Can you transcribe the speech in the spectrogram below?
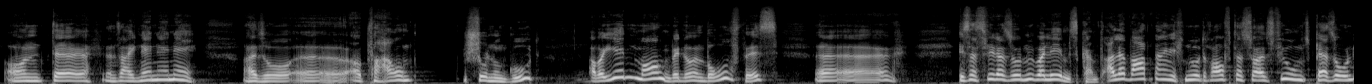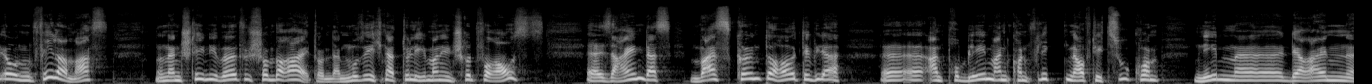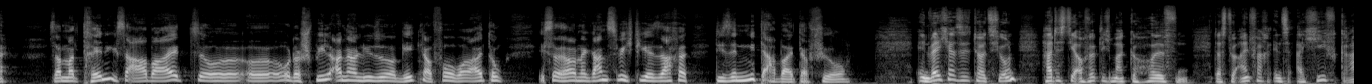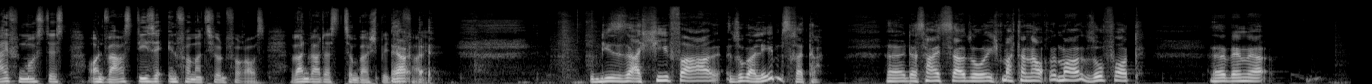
Und äh, dann sage ich, nee, nee, nee. Also äh, Erfahrung schon und gut. Aber jeden Morgen, wenn du im Beruf bist, äh, ist das wieder so ein Überlebenskampf. Alle warten eigentlich nur drauf, dass du als Führungsperson irgendeinen Fehler machst. Und dann stehen die Wölfe schon bereit. Und dann muss ich natürlich immer den Schritt voraus äh, sein, dass was könnte heute wieder äh, an Problemen, an Konflikten auf dich zukommen, neben äh, der reinen sagen wir, Trainingsarbeit äh, äh, oder Spielanalyse oder Gegnervorbereitung, ist das auch eine ganz wichtige Sache, diese Mitarbeiterführung. In welcher Situation hat es dir auch wirklich mal geholfen, dass du einfach ins Archiv greifen musstest und warst diese Information voraus? Wann war das zum Beispiel der ja, Fall? Und dieses Archiv war sogar Lebensretter. Äh, das heißt also, ich mache dann auch immer sofort, äh, wenn wir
